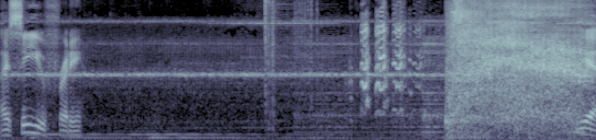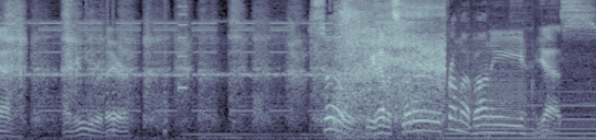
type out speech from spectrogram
I see you, Freddy. Yeah, I knew you were there. So, we have a slither from a bunny? Yes.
